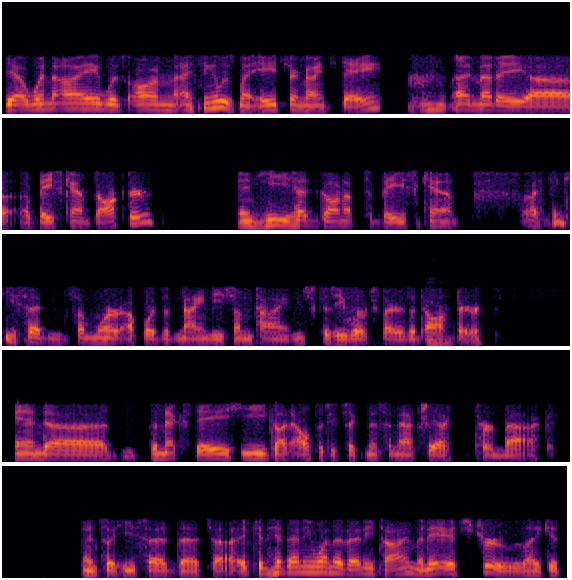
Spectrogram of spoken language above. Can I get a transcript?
Yeah, when I was on, I think it was my eighth or ninth day, I met a, uh, a base camp doctor and he had gone up to base camp. I think he said somewhere upwards of 90 sometimes because he works there as a doctor. And, uh, the next day he got altitude sickness and actually I turned back. And so he said that uh, it can hit anyone at any time, and it, it's true. Like it's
